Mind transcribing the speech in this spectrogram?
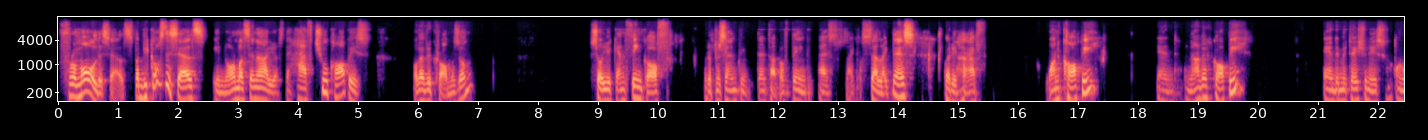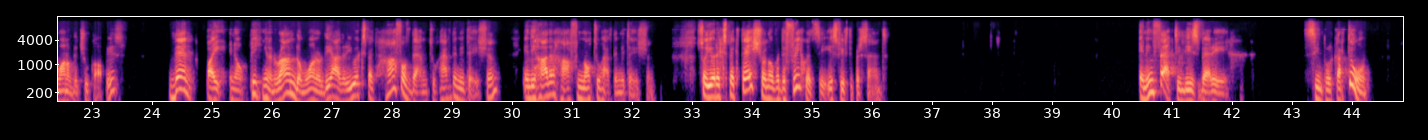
from all the cells. But because the cells in normal scenarios, they have two copies of every chromosome, so you can think of representing that type of thing as like a cell like this, where you have one copy and another copy and the mutation is on one of the two copies. Then by you know picking at random one or the other, you expect half of them to have the mutation and the other half not to have the mutation. So your expectation over the frequency is 50%. And in fact, in this very simple cartoon,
